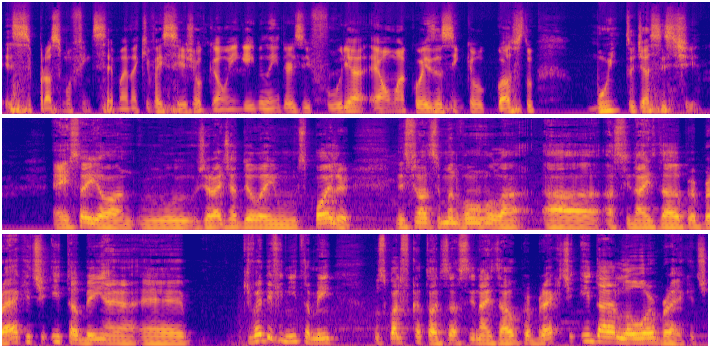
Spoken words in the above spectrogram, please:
esse próximo fim de semana que vai ser jogão. Em Game Landers e Fúria é uma coisa assim que eu gosto muito de assistir. É isso aí, ó. O Gerard já deu aí um spoiler. Nesse final de semana vão rolar a, as finais da Upper Bracket e também é, é, que vai definir também os qualificatórios, as finais da Upper Bracket e da Lower Bracket.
